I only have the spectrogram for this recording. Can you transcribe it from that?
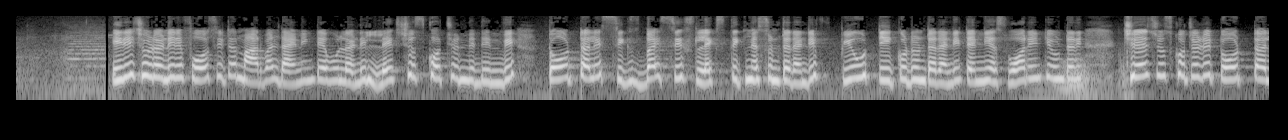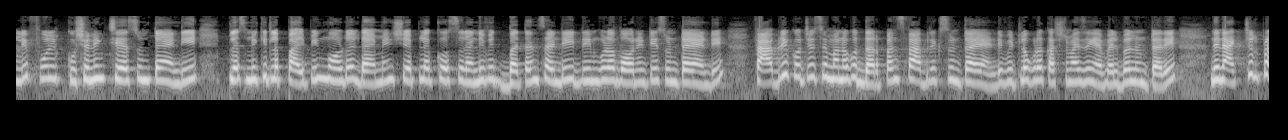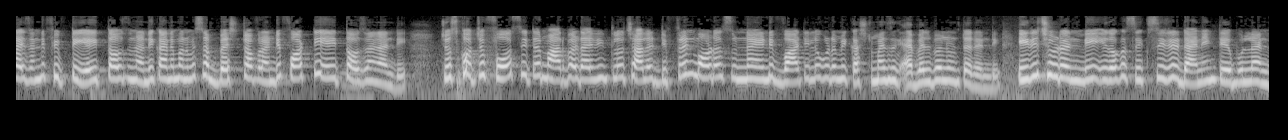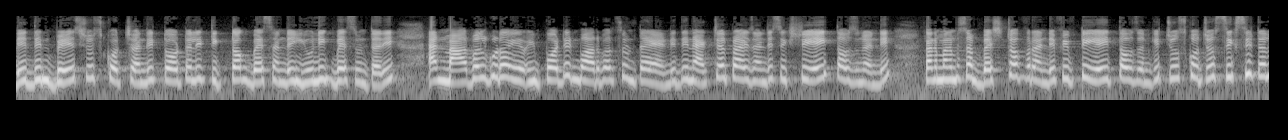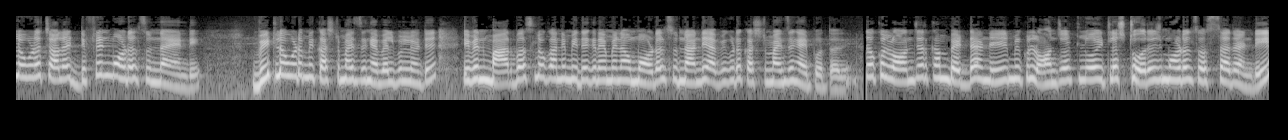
ఇది చూడండి ఇది four seater marble dining table అండి. లెగ్స్ చూసుకోవచ్చు దీనివి. Totally six by six legs thickness ఉంటుందండి. ప్యూర్ టీ కూడా ఉంటారండి టెన్ ఇయర్స్ వారంటీ ఉంటుంది. చైర్స్ చూసుకోవచ్చు టోటల్లీ ఫుల్ కుషనింగ్ చైర్స్ ఉంటాయండి. ప్లస్ మీకు ఇట్లా పైపింగ్ మోడల్ డైమండ్ షేప్లోకి వస్తుందండి. విత్ బటన్స్ అండి. దీని కూడా వారంటీస్ ఉంటాయండి. ఫ్యాబ్రిక్ వచ్చేసి మనకు దర్పన్స్ ఫ్యాబ్రిక్స్ ఉంటాయండి. వీటిలో కూడా కస్టమైజింగ్ అవైలబుల్ ఉంటుంది. దీని యాక్చువల్ ప్రైస్ అండి ఫిఫ్టీ ఎయిట్ థౌసండ్ అండి. కానీ మనం ఇస్తున్న బెస్ట్ ఆఫర్ అండి. ఫార్టీ ఎయిట్ థౌసండ్ అండి. చూసుకోవచ్చు. ఫోర్ సీటర్ మార్బల్ డైనింగ్లో చాలా డిఫరెంట్ మోడల్స్ ఉన్నాయండి. వాటిలో కూడా మీకు కస్టమైజింగ్ అవైలబుల్ ఉంటుందండి. ఇది ఇది చూడండి ఇది ఒక సిక్స్ సీటర్ డైనింగ్ టేబుల్ అండి. దీని బేస్ చూసుకోవచ్చు అండి టోటలీ టిక్ టాక్ బేస్ అండి యూనిక్ బేస్ ఉంటుంది. అండ్ మార్బల్ కూడా ఇంపార్టెంట్ మార్బల్స్ ఉంటాయండి. దీని యాక్చువల్ ప్రైస్ అండి సిక్స్టీ ఎయిట్ థౌసండ్ అండి. కానీ మనం ఇస్తున్న బెస్ట్ ఆఫర్ అండి ఫిఫ్టీ ఎయిట్ థౌసండ్కి చూసుకోవచ్చు. సిక్స్ సీటర్లో కూడా చాలా డిఫరెంట్ మోడల్స్ ఉన్నాయండి. వీటిలో కూడా మీకు కస్టమైజింగ్ అవైలబుల్ ఉంటాయి ఈవెన్ మార్బల్స్లో కానీ మీ దగ్గర ఏమైనా మోడల్స్ ఉన్నాయండి అవి కూడా కస్టమైజింగ్ అయిపోతుంది. ఇది ఒక లాంజర్ కమ్ బెడ్ అండి. మీకు లాంజర్లో ఇట్లా స్టోరేజ్ మోడల్స్ వస్తారండి.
